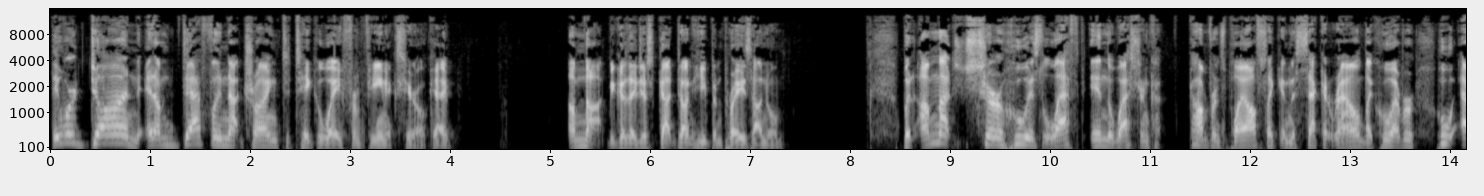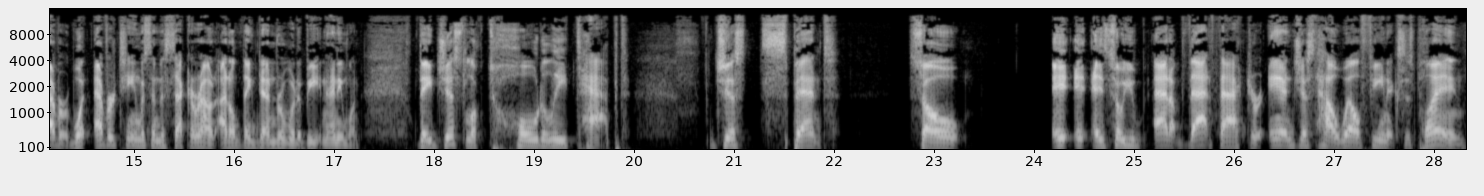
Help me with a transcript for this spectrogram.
They were done. And I'm definitely not trying to take away from Phoenix here, okay? I'm not because I just got done heaping praise onto them. But I'm not sure who is left in the Western Conference playoffs, like in the second round, like whoever, whoever, whatever team was in the second round, I don't think Denver would have beaten anyone. They just looked totally tapped, just spent. So it, it, it, so you add up that factor and just how well Phoenix is playing.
